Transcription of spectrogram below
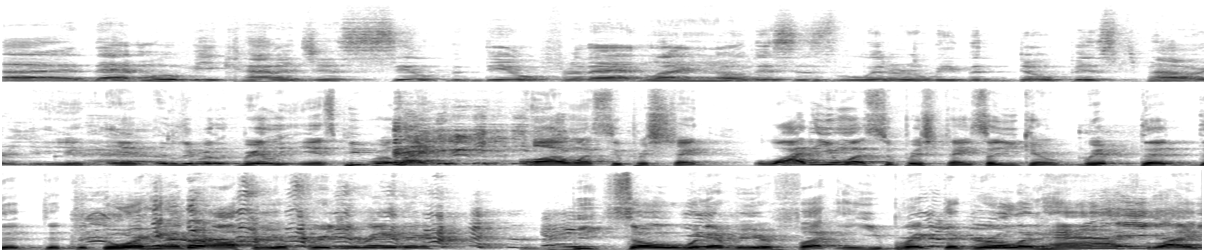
Yeah. uh, that movie kind of just sealed the deal for that. Like, oh, this is literally the dopest power you could it, have. It, it really is. People are like, oh, I want super strength. Why do you want super strength? So you can rip the, the, the, the door handle off of your refrigerator? Right. So whenever you're fucking, you break the girl in half? You like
